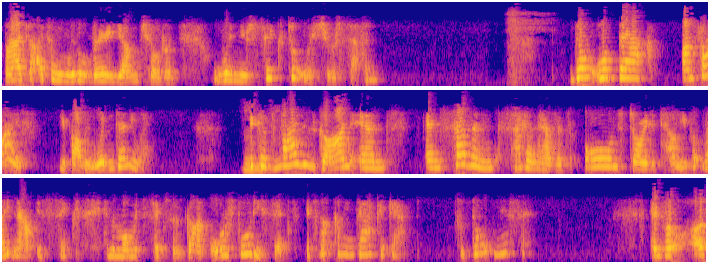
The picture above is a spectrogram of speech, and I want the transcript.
When I, t- I tell little, very young children, when you're six, don't wish you were seven. Don't look back on five. You probably wouldn't anyway. Because mm-hmm. five is gone and and seven seven has its own story to tell you, but right now is six. And the moment six is gone, or forty six, it's not coming back again. So don't miss it. And for us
